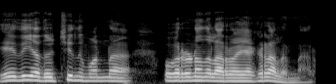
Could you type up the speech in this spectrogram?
ఏది? అది వచ్చింది మొన్న ఒక రెండు వందల అరవై ఎకరాలు అన్నారు.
